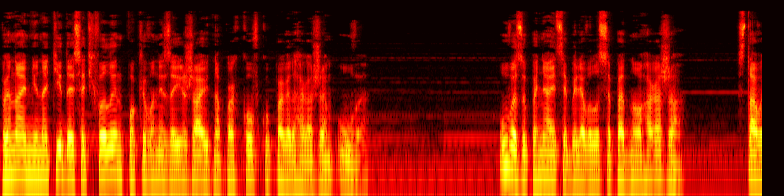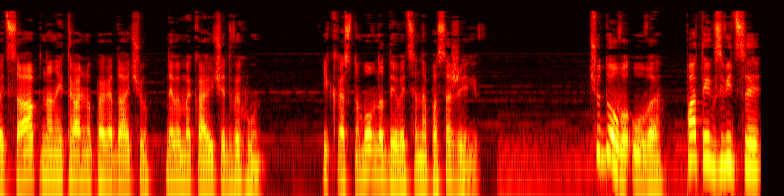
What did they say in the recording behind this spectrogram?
принаймні на ті 10 хвилин, поки вони заїжджають на парковку перед гаражем Уве. Уве зупиняється біля велосипедного гаража, ставить Саап на нейтральну передачу, не вимикаючи двигун, і красномовно дивиться на пасажирів. Чудово, Уве! Патрік звідси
